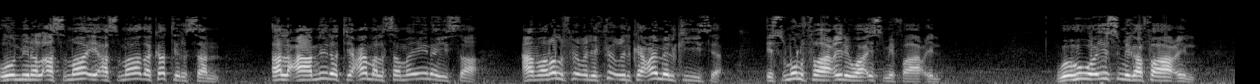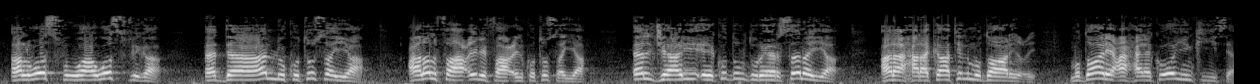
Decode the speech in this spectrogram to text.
oo min alasmaa'i asmaada ka tirsan alcaamilati camal samaynaysa camalalficli ficilka camalkiisa ismulfaacili waa ismi faacil. Wa huwa ismiga faacil alwasfu waa wasfiga addaallu ku tusaya cala alfaacili faacil ku tusaya aljaari ee ku duldureersanaya calaa xarakaati almudaarici mudaarica xarakooyinkiisa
